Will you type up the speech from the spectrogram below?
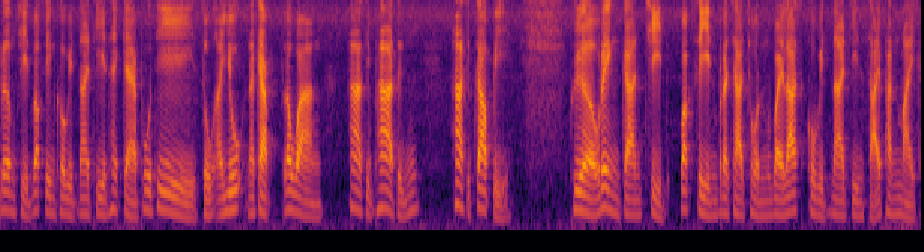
เริ่มฉีดวัคซีนโควิด -19 ให้แก่ผู้ที่สูงอายุนะครับระหว่าง 55 ถึง 59 ปี เพื่อเร่งการฉีดวัคซีนประชาชนไวรัสโควิด -19 สายพันธุ์ใหม่ ข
